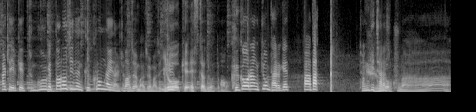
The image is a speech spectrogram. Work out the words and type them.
할 때 이렇게 둥글게 떨어지는 그 크롬 라인 알죠? 맞아요 맞아요 맞아요 이렇게 S자 들어갔던 어, 거. 그거랑 좀 다르게 빠박 전기차라서. 그렇구나.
